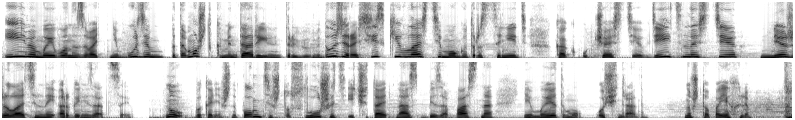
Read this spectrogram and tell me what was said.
имя мы его называть не будем, потому что комментарии или интервью «Медузе» российские власти могут расценить как участие в деятельности нежелательной организации. Ну, вы, конечно, помните, что слушать и читать нас безопасно, и мы этому очень рады. Ну что, поехали? Поехали.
